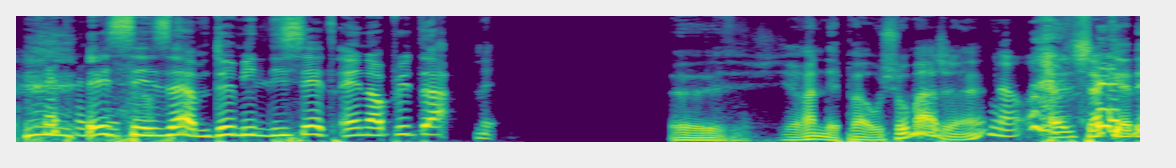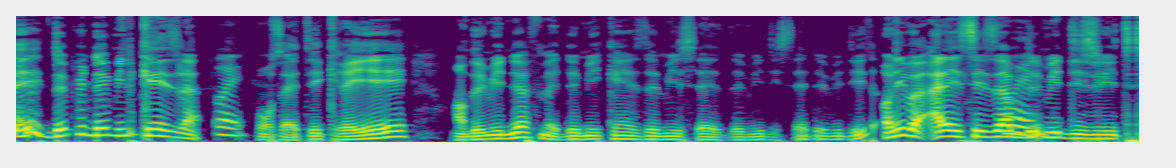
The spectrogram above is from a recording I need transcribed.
très Et. Sésame 2017, un an plus tard. Mais euh, Gérard n'est pas au chômage, hein non Euh, Chaque année, depuis 2015, là. Ouais. Bon, ça a été créé en 2009, mais 2015, 2016, 2017, 2010. On y va. Allez, Sésame Ouais. 2018.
